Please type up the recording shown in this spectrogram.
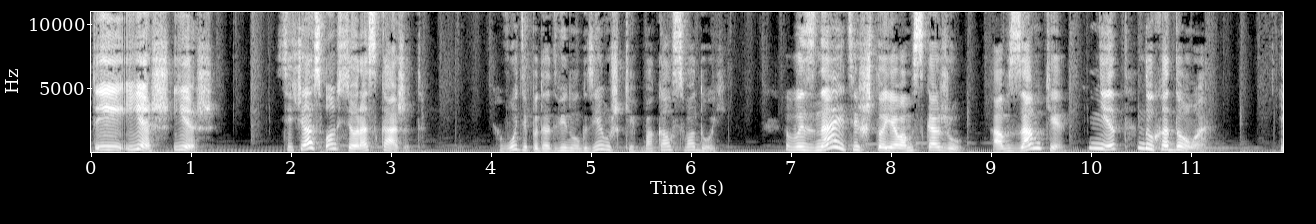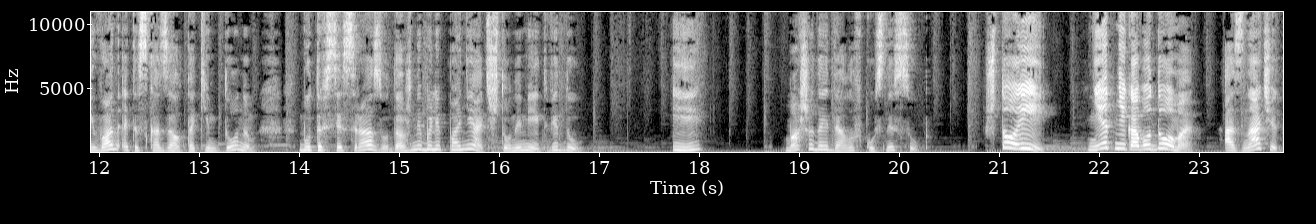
«Ты ешь, ешь. Сейчас он все расскажет». Води пододвинул к девушке бокал с водой. «Вы знаете, что я вам скажу? а в замке нет духа дома. Иван это сказал таким тоном, будто все сразу должны были понять, что он имеет в виду. И... Маша доедала вкусный суп. Что и? Нет никого дома, а значит,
